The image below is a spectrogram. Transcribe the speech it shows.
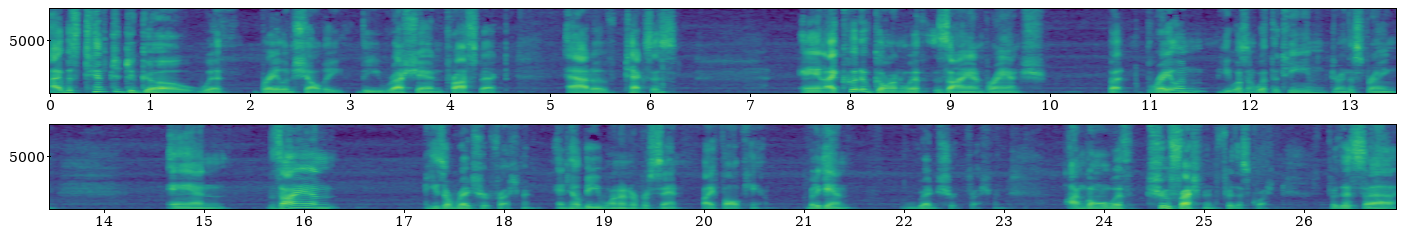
I was tempted to go with Braylon Shelby, the rush end prospect out of Texas. And I could have gone with Zion Branch, but Braylon, he wasn't with the team during the spring. And Zion, he's a redshirt freshman, and he'll be 100% by fall camp. But again, redshirt freshman. I'm going with true freshman for this question. For this, uh,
